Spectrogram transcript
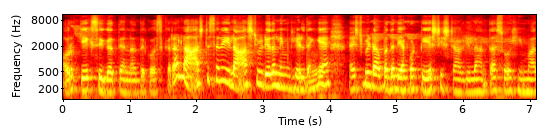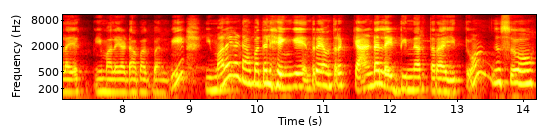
ಅವರು ಕೇಕ್ ಸಿಗುತ್ತೆ ಅನ್ನೋದಕ್ಕೋಸ್ಕರ. ಲಾಸ್ಟ್ ಸರಿ, ಲಾಸ್ಟ್ ವೀಡಿಯೋದಲ್ಲಿ ನಿಮ್ಗೆ ಹೇಳ್ದಂಗೆ ಎಚ್ ಬಿ ಡಾಬಾದಲ್ಲಿ ಯಾಕೋ ಟೇಸ್ಟ್ ಇಷ್ಟ ಆಗಲಿಲ್ಲ ಅಂತ. ಸೊ, ಹಿಮಾಲಯ ಹಿಮಾಲಯ ಡಾಬಾಗೆ ಬಂದ್ವಿ. ಹಿಮಾಲಯ ಡಾಬಾದಲ್ಲಿ ಹೆಂಗೆ ಅಂದರೆ ಒಂಥರ ಕ್ಯಾಂಡಲ್ ಲೈಟ್ ಡಿನ್ನರ್ ಥರ ಇತ್ತು. ಸೊ,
